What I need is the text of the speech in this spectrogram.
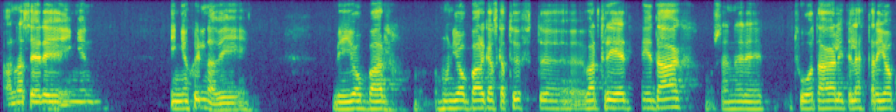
annars är det ingen, ingen skillnad. Vi, vi jobbar, hon jobbar ganska tufft eh, var tredje dag och sen är det två dagar lite lättare jobb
